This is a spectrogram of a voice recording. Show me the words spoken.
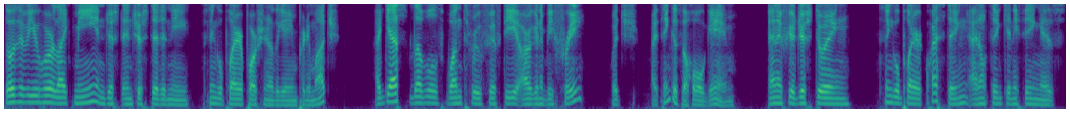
those of you who are like me and just interested in the single player portion of the game pretty much, I guess levels 1 through 50 are going to be free, which I think is the whole game. And if you're just doing single player questing, I don't think anything is,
